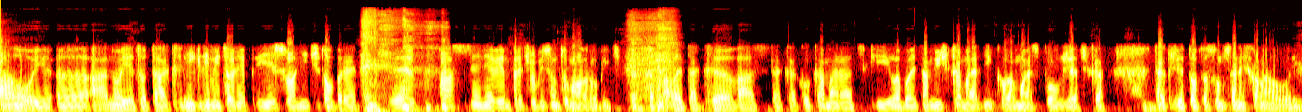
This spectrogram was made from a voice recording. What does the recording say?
Ahoj, uh, áno, je to tak. Nikdy mi to neprinieslo nič dobré, takže vlastne neviem, prečo by som to mal robiť. Ale tak uh, vás tak ako kamarátsky, lebo je tam Miška Marníková, moja spolužiačka, takže toto som sa nechal nahovoriť.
